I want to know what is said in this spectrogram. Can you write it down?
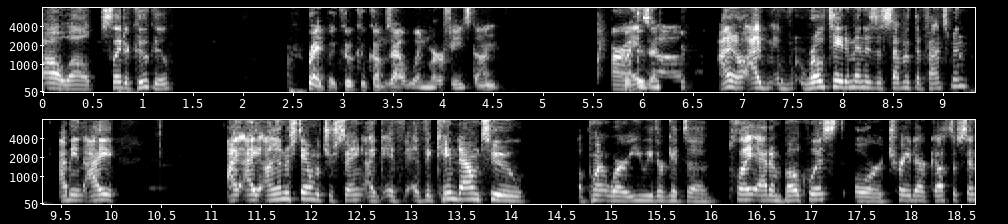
oh well, Slater Koekkoek. Right, but Koekkoek comes out when Murphy's done. All right. uh. I don't know. I rotate him in as a seventh defenseman. I mean, I, I, I- I understand what you're saying. I, if if it came down to a point where you either get to play Adam Boqvist or trade Erik Gustafsson,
